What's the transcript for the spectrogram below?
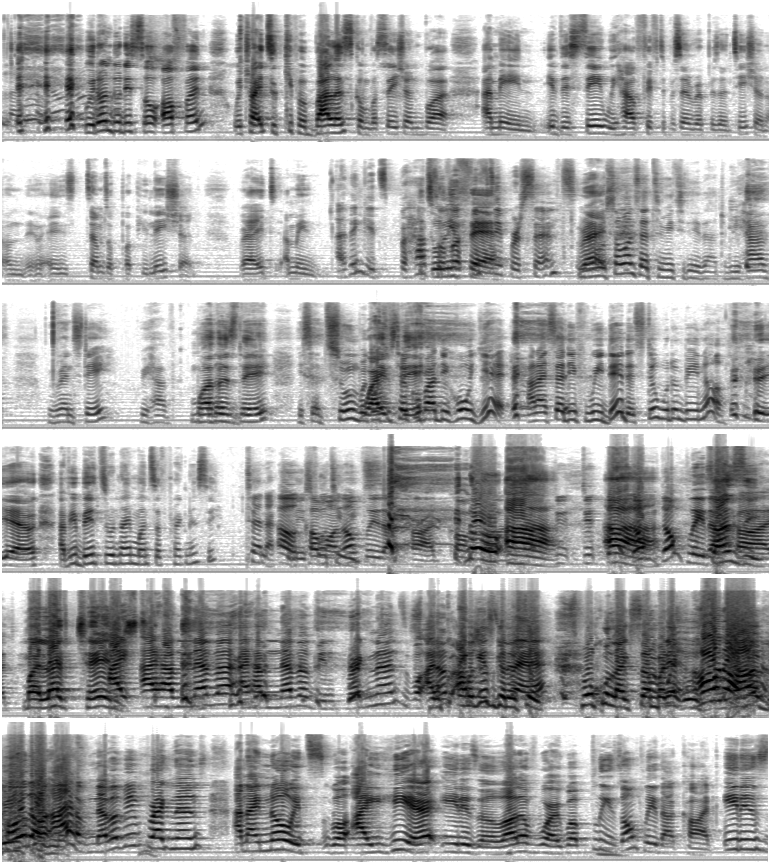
Like we don't do this so often. We try to keep a balanced conversation, but I mean, if they say we have 50% representation on in terms of population, right? I mean, I think it's perhaps it's over fair, 50%. Right? No, someone said to me today that we have Women's Day, we have Mother's, Mother's Day. Day. He said, soon we're Wife's going to take Day. over the whole year. and I said, if we did, it still wouldn't be enough. yeah. Have you been through nine months of pregnancy? Ten actually. Oh, come on, weeks. don't play that card. Come no, ah. Uh, do, do, ah. Don't, don't, play that Sanzi, card. My life changed. I, I have never, I have never been pregnant. But Spoke, I don't I was just going to say, spoken like somebody no, wait, Hold on, hold on. I have never been pregnant. And I know it's, well, I hear it is a lot of work, but please don't play that card. It is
